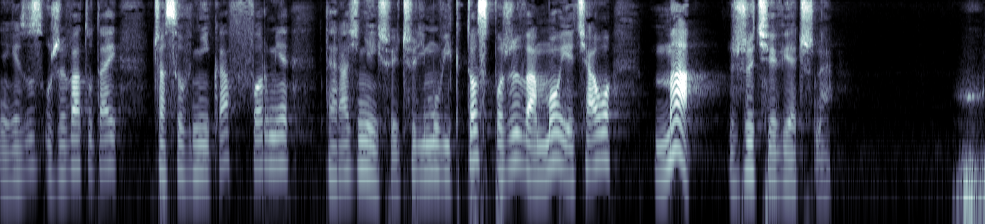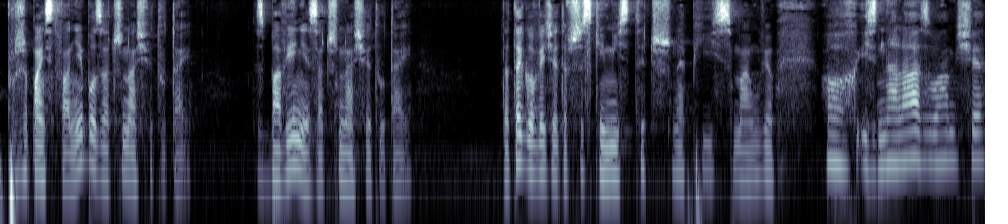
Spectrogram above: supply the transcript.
Nie, Jezus używa tutaj czasownika w formie teraźniejszej, czyli mówi, kto spożywa moje ciało, ma życie wieczne. Proszę Państwa, niebo zaczyna się tutaj. Zbawienie zaczyna się tutaj. Dlatego, wiecie, te wszystkie mistyczne pisma mówią, och, i znalazłam się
